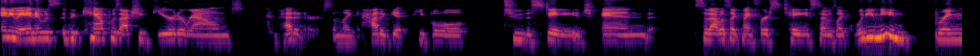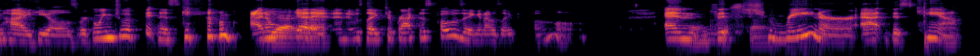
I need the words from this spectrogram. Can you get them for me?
anyway, and it was the camp was actually geared around competitors and like how to get people to the stage. And so that was like my first taste. I was like, what do you mean bring high heels? We're going to a fitness camp. I don't Yeah, get yeah. it. And it was like to practice posing. And I was like, oh. And the trainer at this camp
